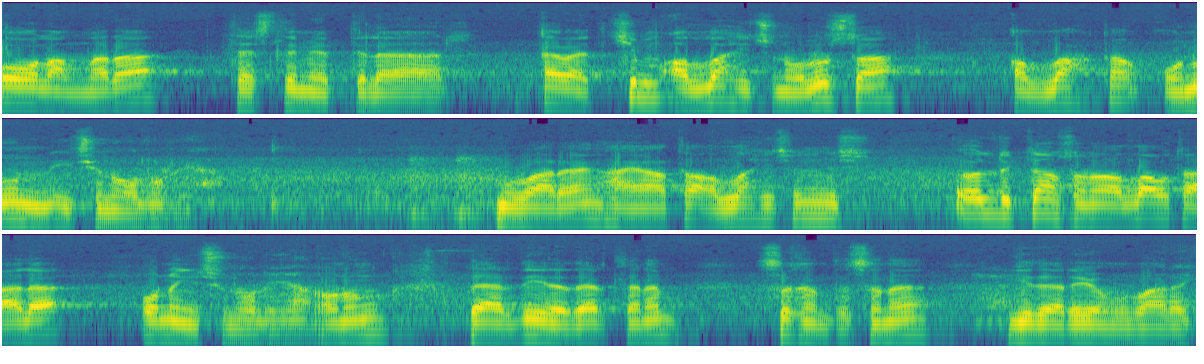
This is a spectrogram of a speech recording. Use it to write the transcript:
oğlanlara teslim ettiler. Evet kim Allah için olursa Allah da onun için olur ya. Mübareğin hayatı Allah içinmiş. Öldükten sonra Allahu Teala onun için oluyor yani. Onun derdiyle dertlenip sıkıntısını gideriyor mübarek.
